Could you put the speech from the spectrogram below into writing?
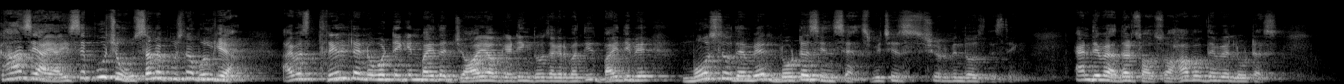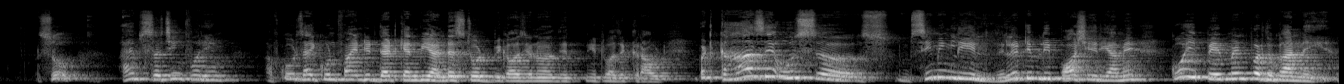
कहाँ से आया? इससे पूछूँ उस समय पूछना भूल गया। I was thrilled and overtaken by the joy of getting those agarbatti by the way most of them were lotus incense which is should been those this thing and the others also half of them were lotus so I am searching for him Of course, I couldn't find it. That can be understood because you know it, it was a crowd. But कहाँ से उस सीमिंगली रिलेटिवली पॉश एरिया में कोई पेवमेंट पर दुकान नहीं है?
